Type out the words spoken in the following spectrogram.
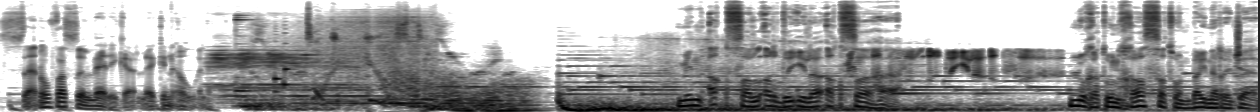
سنفصل ذلك لكن اولا. من أقصى الأرض إلى أقصاها. لغة خاصة بين الرجال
